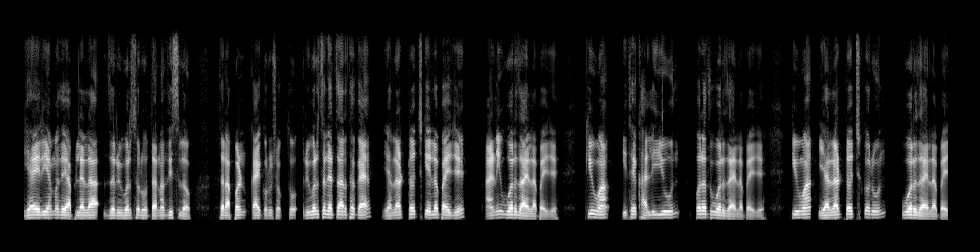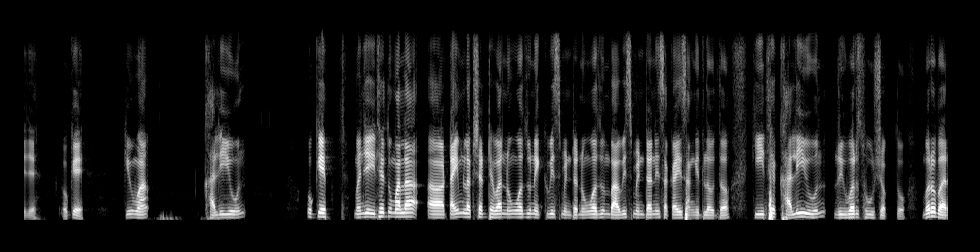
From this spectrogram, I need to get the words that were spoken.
या एरियामध्ये आपल्याला जर रिव्हर्सल होताना दिसलं तर आपण काय करू शकतो? रिव्हर्सल याचा अर्थ काय? याला टच केलं पाहिजे आणि वर जायला पाहिजे. किंवा इथे खाली येऊन परत वर जायला पाहिजे. किंवा याला टच करून वर जायला पाहिजे. ओके किंवा खाली येऊन ओके. म्हणजे इथे तुम्हाला टाइम लक्षात ठेवा नऊ वाजून एकवीस मिनटं नऊ वाजून बावीस मिनिटांनी सकाळी सांगितलं होतं की इथे खाली येऊन रिव्हर्स होऊ शकतो. बरोबर?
